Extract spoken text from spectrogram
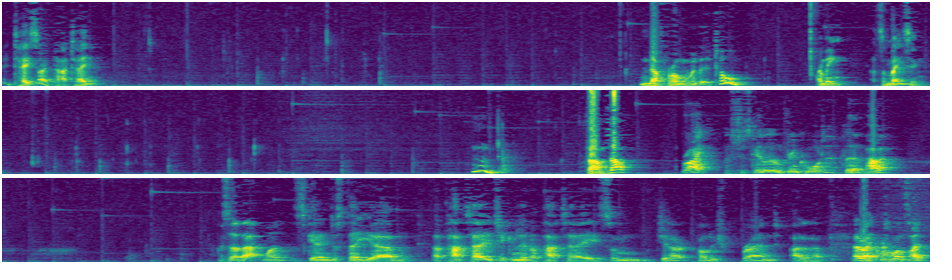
It tastes like pate. Nothing wrong with it at all. I mean, that's amazing. Hmm. Thumbs up. Right, let's just get a little drink of water, clear the palate. So that was again just a, um, a pate, chicken liver pate, some generic Polish brand, I don't know. Anyway, to one side.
